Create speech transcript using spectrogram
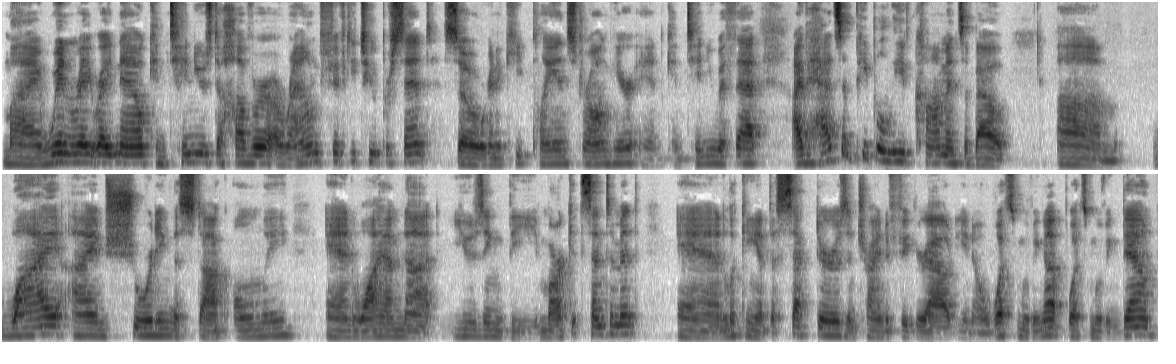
My win rate right now continues to hover around 52%, so we're going to keep playing strong here and continue with that. I've had some people leave comments about um, why I'm shorting the stock only and why I'm not using the market sentiment and looking at the sectors and trying to figure out, you know, what's moving up, what's moving down.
